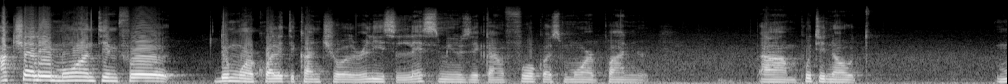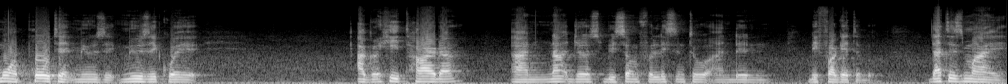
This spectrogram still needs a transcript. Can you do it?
Actually more want him for do more quality control release less music and focus more upon um, putting out more potent music music where I go hit harder and not just be something to listen to and then be forgettable. That is my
